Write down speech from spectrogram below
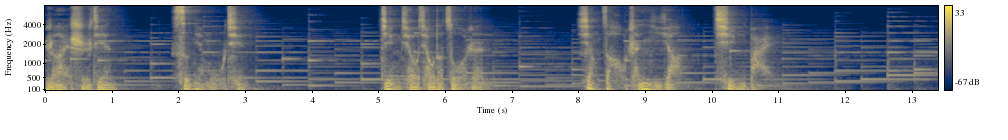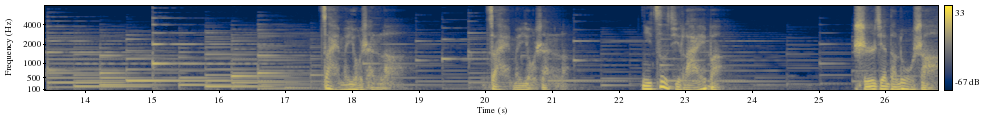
热爱时间、思念母亲、静悄悄的做人，像早晨一样清白。再没有人了，再没有人了，你自己来吧。时间的路上，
